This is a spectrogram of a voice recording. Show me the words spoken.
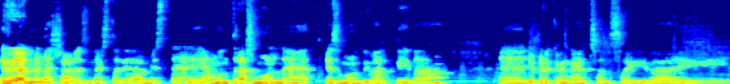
I realment això és una història de misteri amb un traç molt net, és molt divertida, eh, jo crec que enganxa en seguida i,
